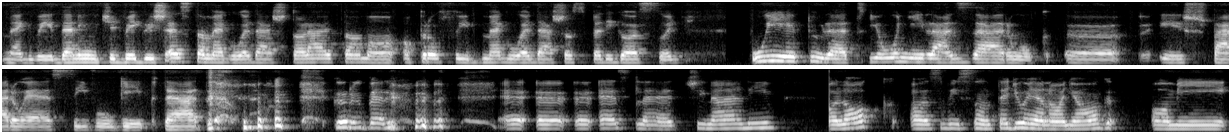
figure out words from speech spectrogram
megvédeni, úgyhogy végül is ezt a megoldást találtam, a, a profi megoldás az pedig az, hogy új épület, jó nyílászárók és pára elszívógép, tehát körülbelül ezt lehet csinálni. A lak az viszont egy olyan anyag, ami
